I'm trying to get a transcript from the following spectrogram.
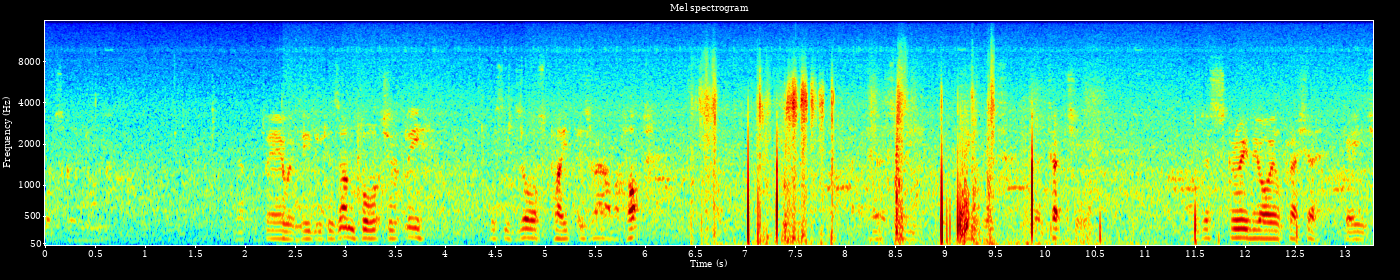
what's going on. You have to bear with me because unfortunately this exhaust pipe is rather hot. It hurts me fingers as I touch it. I'm screwing the oil pressure gauge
